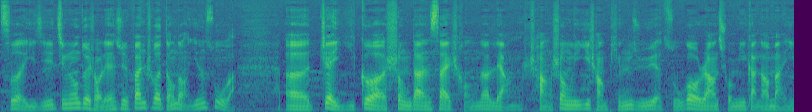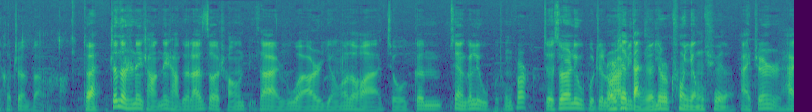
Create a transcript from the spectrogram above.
次，以及竞争对手连续翻车等等因素吧，呃，这一个圣诞赛程的两场胜利一场平局也足够让球迷感到满意和振奋了哈。对，真的是那场那场对莱斯特城比赛，如果要是赢了的话，就跟现在跟利物浦同分儿。对，虽然利物浦这轮而且感觉就是冲赢去的，哎，真是太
